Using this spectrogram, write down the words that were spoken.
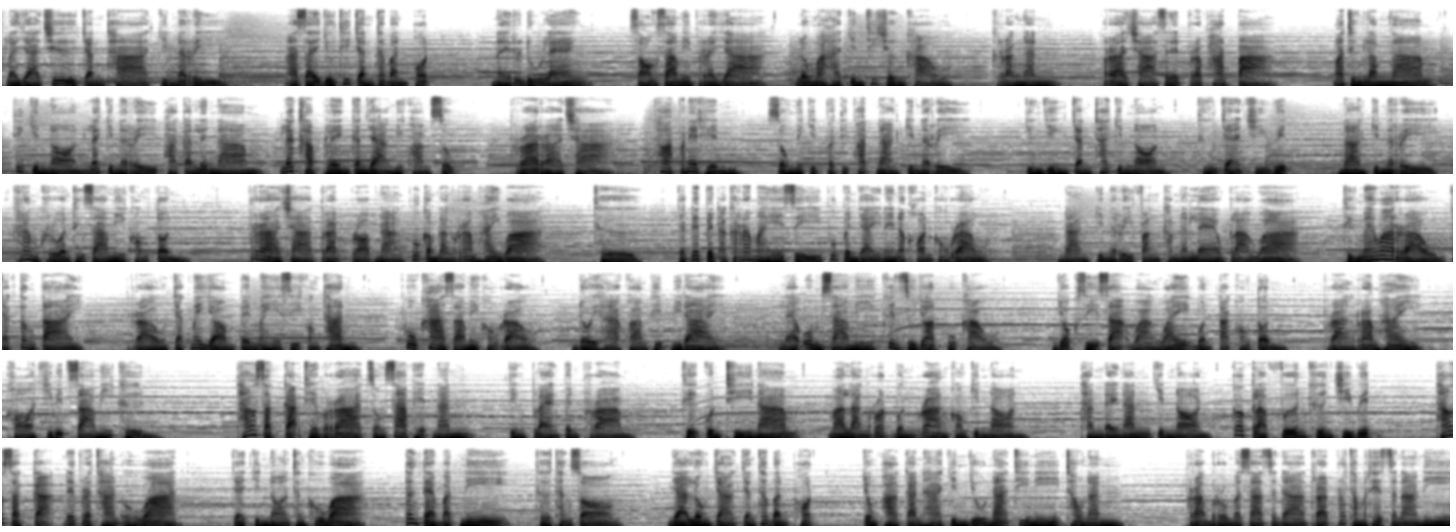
ภรรยาชื่อจันทากินนรี อาศัยอยู่ที่จันทบันพศในฤดูแล้งสองสามีภรรยาลงมาหากินที่เชิงเขา ครั้งนั้นพระราชาเสด็จประพาสป่า มาถึงลำน้ำที่กินนอนและกินนรีพากันเล่นน้ำและขับเพลงกันอย่างมีความสุข พระราชา ทอดพระเนตรเห็นทรงมีกิจปฏิพัตินางกินนรี จึงยิงจันทากินนอนถึงแก่ชีวิต นางกินนรี คร่ำครวญถึงสามีของตน พระราชาตรัสปลอบนางผู้กำลังร่ำไห้ว่า เธอจะได้เป็นอัครมเหสีผู้เป็นใหญ่ในนครของเรา นางกินรีฟังคำนั้นแล้วกล่าวว่า ถึงแม้ว่าเราจะต้องตาย เราจะไม่ยอมเป็นมเหสีของท่าน ผู้ฆ่าสามีของเรา โดยหาความผิดไม่ได้ แล้วอุ้มสามีขึ้นสู่ยอดภูเขา ยกศีรษะวางไว้บนตักของตน พรางร่ำไห้ ขอชีวิตสามีคืน ท้าสักกะเทวราชทรงทราบเหตุนั้น จึงแปลงเป็นพรามถือกุนทีน้ำมาหลังรถบนร่างของกินนอน ทันใดนั้นกินนอนก็กลับฟื้นคืนชีวิตเท้าสักกะได้ประทานโอวาทแก่กินนอนทั้งคู่ว่า ตั้งแต่บัดนี้เธอทั้งสอง อย่าลงจากจันทบันพศจงพากันหากินอยู่ณที่นี้เท่านั้น พระบรมศาสดาตรัสพระธรรมเทศนานี้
